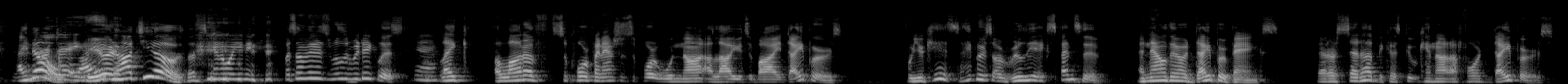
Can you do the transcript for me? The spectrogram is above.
I know day, beer right? and hot Cheetos. That's kind of what you need. But some of it is really ridiculous. Yeah. Like a lot of support, financial support, would not allow you to buy diapers for your kids. Diapers are really expensive, and now there are diaper banks that are set up because people cannot afford diapers.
